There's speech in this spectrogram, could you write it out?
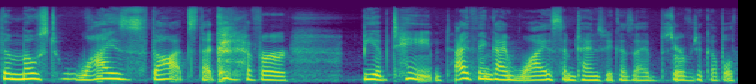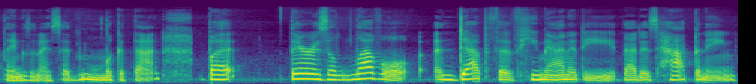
the most wise thoughts that could ever be obtained. I think I'm wise sometimes because I observed a couple things and I said, mm, look at that. But there is a level and depth of humanity that is happening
